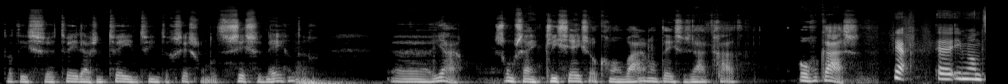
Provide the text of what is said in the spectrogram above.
Dat is uh, 2022 696. Uh, ja, soms zijn clichés ook gewoon waar, want deze zaak gaat over kaas. Ja, iemand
